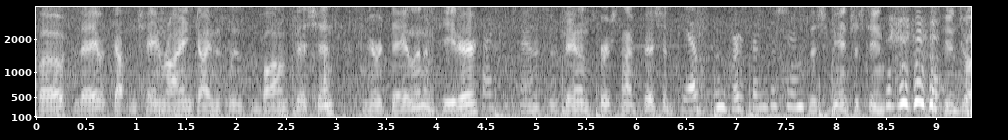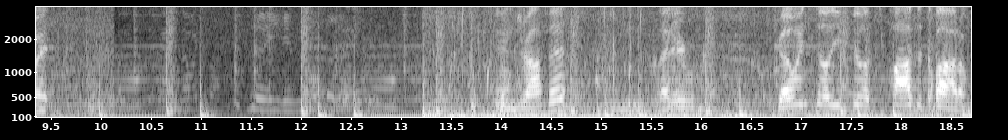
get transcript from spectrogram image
boat today with Captain Shane Ryan guiding us into some bottom fishing. I'm here with Dalen and Peter, Hi. and this is Dalen's first time fishing. Yep, first time fishing. This should be interesting. Hope you enjoy it. And drop it, and let her go until you feel its paws at the bottom.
